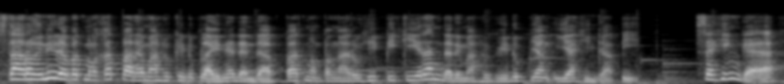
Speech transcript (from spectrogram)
Starro ini dapat melekat pada makhluk hidup lainnya dan dapat mempengaruhi pikiran dari makhluk hidup yang ia hinggapi. Sehingga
